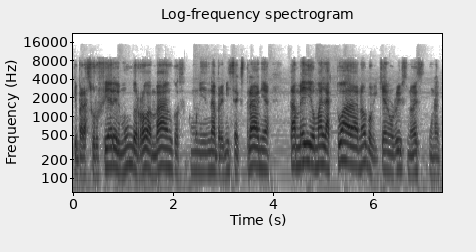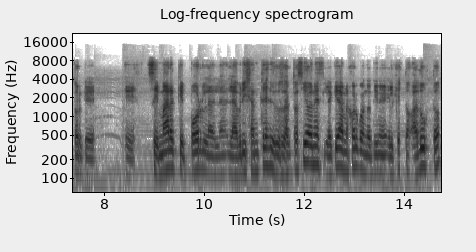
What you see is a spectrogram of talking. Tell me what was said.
que para surfear el mundo roban bancos, es como una premisa extraña, está medio mal actuada, ¿no? Porque Keanu Reeves no es un actor que eh, se marque por la, la- la brillantez de sus actuaciones, le queda mejor cuando tiene el gesto adusto,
